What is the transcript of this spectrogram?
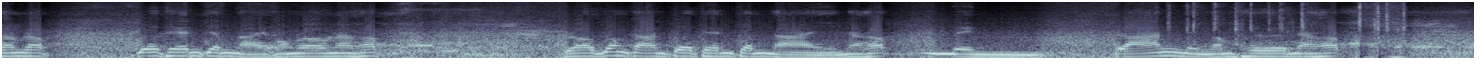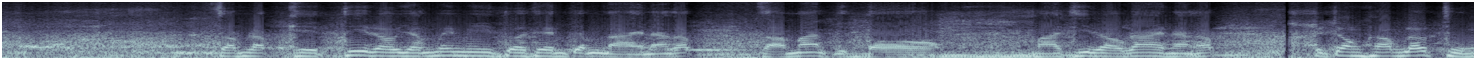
สำหรับตัวแทนจำหน่ายของเรานะครับ เราต้องการตัวแทนจำหน่ายนะครับหนึ่งร้านหนึ่งอำเภอนะครับสำหรับเขตที่เรายังไม่มีตัวแทนจำหน่ายนะครับ สามารถติดต่อมาที่เราได้นะครับ พี่จ้องครับแล้วถุง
